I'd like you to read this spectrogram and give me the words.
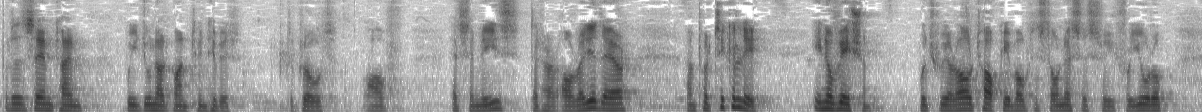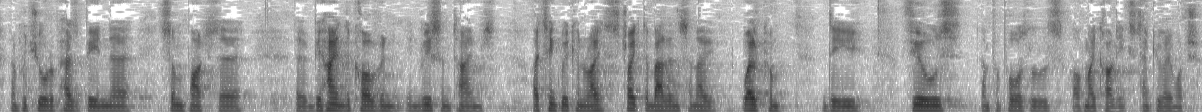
but at the same time, we do not want to inhibit the growth of SMEs that are already there, and particularly innovation, which we are all talking about is so necessary for Europe, and which Europe has been uh, somewhat uh, uh, behind the curve in, in recent times. I think we can strike the balance and I welcome the views and proposals of my colleagues. Thank you very much.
